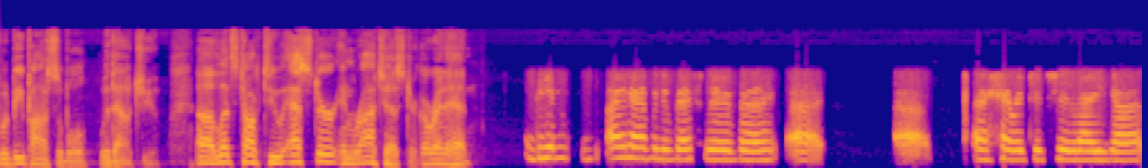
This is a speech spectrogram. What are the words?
would be possible without you. Uh, let's talk to Esther in Rochester. Go right ahead. I have an investment of a, uh, a heritage that I, uh,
